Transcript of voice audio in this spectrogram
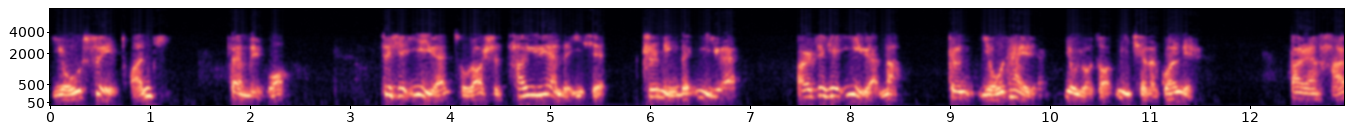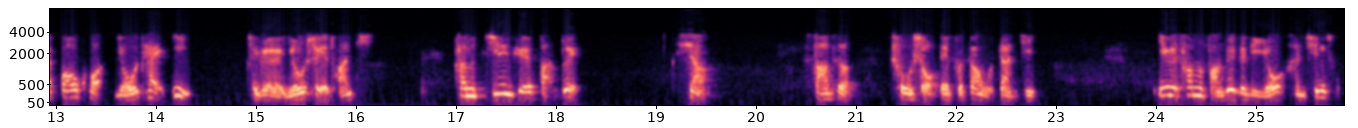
游说团体，在美国，这些议员主要是参议院的一些知名的议员，而这些议员呢？跟犹太人又有着密切的关联，当然还包括犹太裔这个游说团体，他们坚决反对向沙特出售 F 三五战机，因为他们反对的理由很清楚，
